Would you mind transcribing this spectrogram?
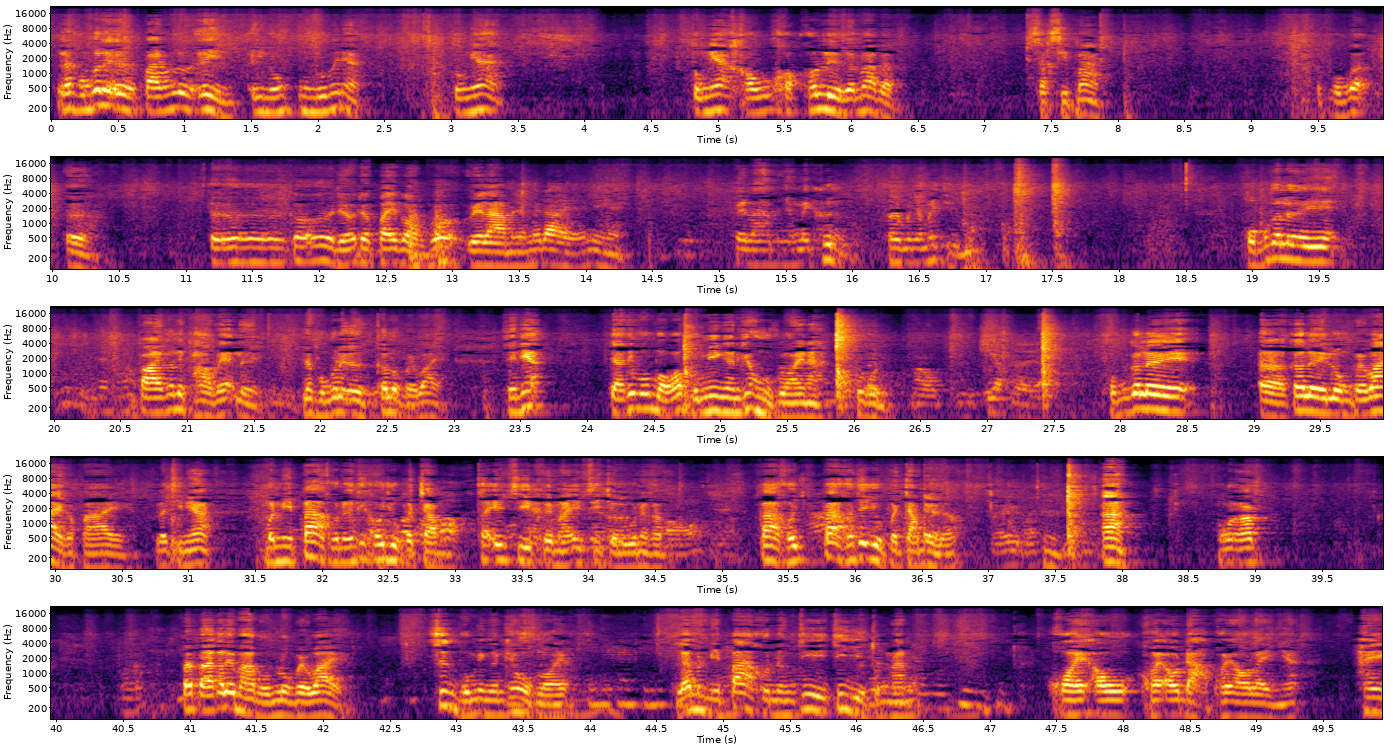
แล้วผมก็เลยเออไปมันก็เลยเอ้ยไอ้หนุ๊กมึงรู้ไหมเนี่ย ตรงเนี้ยตรงเนี้ยเขาเขาเขาลือกันว่าแบบศักดิ์สิทธิ์มาก ผมก็เออเออเออ เออ ก็เออเดี๋ยวเดี๋ยวไปก่อนเพราะเวลามันยังไม่ได้นี่ไง เวลามันยังไม่ขึ้น เออมันยังไม่ถึง ผมก็เลยปายก็เลยพาแวะเลย แล้วผมก็เลยเออก็ลงไปไหว้ทีเนี้ยจากที่ผมบอกว่าผมมีเงินแค่หกร้อยนะทุกคนผมก็เลยเออก็เลยลงไปไหว้กับปายแล้วทีเนี้ย มันมีป้าคนหนึ่งที่เขาอยู่ประจำถ้าเอฟซีเคยมาเอฟซีจะรู้นะครับ ป้าเขาป้าเขาจะอยู่ประจำอยู่แล้วอืมอะขอบคุณครับ ป้าป้าก็เลยพาผมลงไปไหว้ ซึ่งผมมีเงินแค่หกร้อยแล้วมันมีป้าคนหนึ่งที่ที่อยู่ตรงนั้น คอยเอาคอยเอาดาบคอยเอาอะไรอย่างเงี้ย ให้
